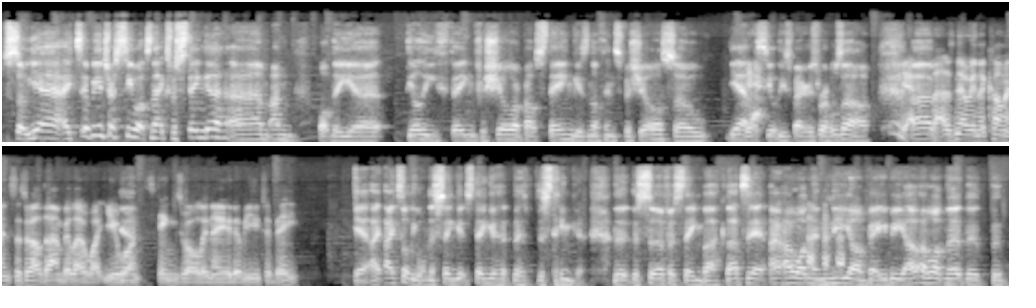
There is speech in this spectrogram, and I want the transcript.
so yeah, it's, it'll be interesting to see what's next for Stinger um, and what the. Uh, the only thing for sure about Sting is nothing's for sure. So yeah, Yeah. let's see what these various roles are. Yeah, Um, let us know in the comments as well down below what you Yeah. want Sting's role in AEW to be. Yeah, I, I totally want the stinger, stinger, the, the stinger, the, the surface thing back. That's it. I, I want the neon baby. I, I want the, the the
